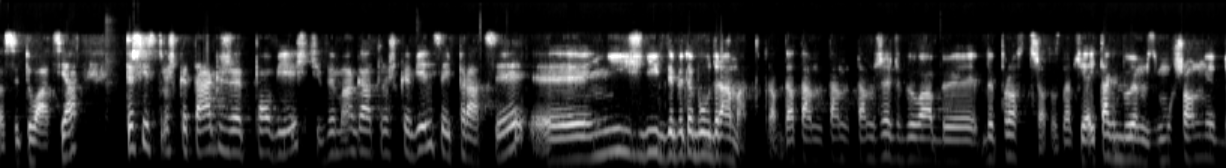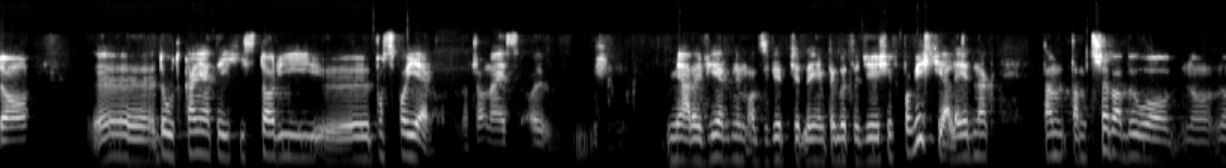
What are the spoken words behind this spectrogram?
e, sytuacja. Też jest troszkę tak, że powieść wymaga troszkę więcej pracy e, niż gdyby to był dramat, prawda? Tam, tam, tam rzecz byłaby by prostsza. To znaczy, ja i tak byłem zmuszony do, e, do utkania tej historii e, po swojemu. Znaczy, ona jest e, w miarę wiernym odzwierciedleniem tego, co dzieje się w powieści, ale jednak tam, tam trzeba było no, no,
